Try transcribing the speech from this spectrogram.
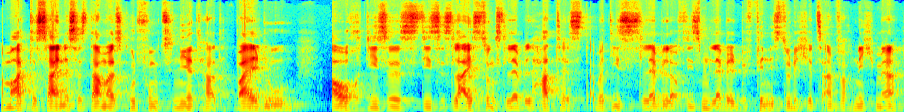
dann mag das sein, dass es damals gut funktioniert hat, weil du auch dieses, dieses Leistungslevel hattest. Aber dieses Level, auf diesem Level befindest du dich jetzt einfach nicht mehr.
